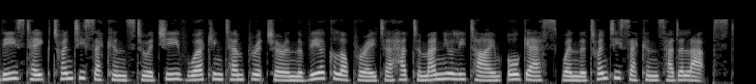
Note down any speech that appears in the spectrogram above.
These take 20 seconds to achieve working temperature and the vehicle operator had to manually time or guess when the 20 seconds had elapsed.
